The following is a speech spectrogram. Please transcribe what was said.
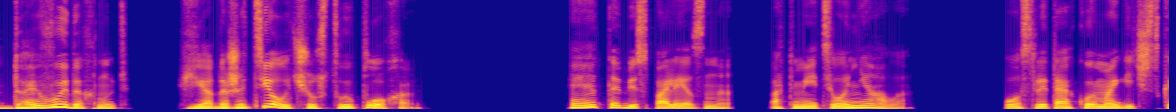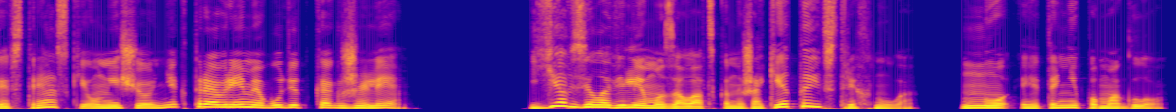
«Дай выдохнуть. Я даже тело чувствую плохо». «Это бесполезно», — отметила Няла. «После такой магической встряски он еще некоторое время будет как желе». Я взяла Велема за лацканы жакета и встряхнула. Но это не помогло.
